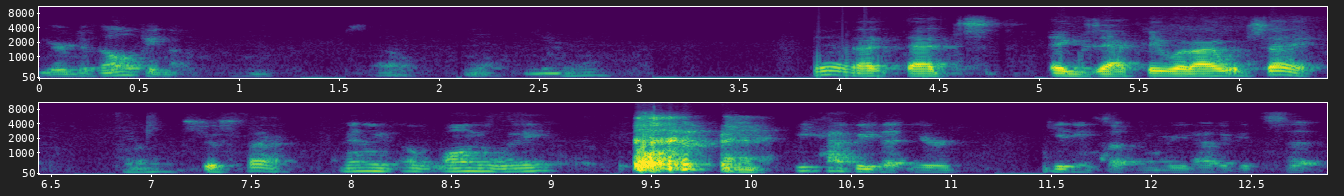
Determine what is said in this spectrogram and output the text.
you're developing them. So yeah. Yeah, that, that's exactly what I would say. It's just that. And along the way, be happy that you're getting something or you had a good sit,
